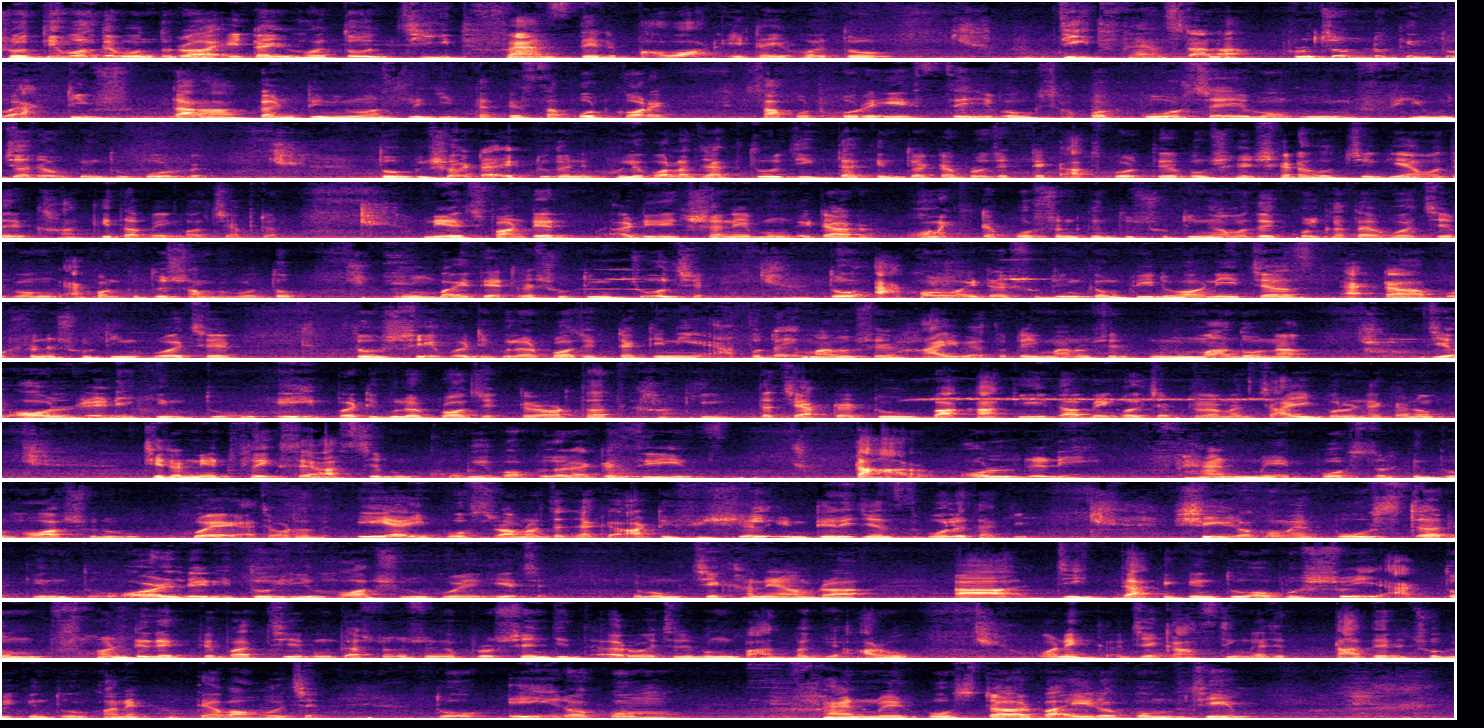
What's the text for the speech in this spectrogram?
সত্যি বলতে বন্ধুরা, এটাই হয়তো জিৎ ফ্যান্সদের পাওয়ার এটাই হয়তো জিৎ ফ্যান্সটা না, প্রচণ্ড কিন্তু অ্যাক্টিভ তারা কন্টিনিউয়াসলি জিৎদাকে সাপোর্ট করে সাপোর্ট করে এসছে এবং সাপোর্ট করছে এবং ইন ফিউচারেও কিন্তু করবে। তো বিষয়টা একটুখানি খুলে বলা যাক। তো জিদ্দা কিন্তু একটা প্রজেক্টে কাজ করতে এবং সেটা হচ্ছে গিয়ে আমাদের খাঁকি দ্য বেঙ্গল চ্যাপ্টার নীরজ ফান্ডের ডিরেকশনে এবং এটার অনেকটা পোর্শন কিন্তু শুটিং আমাদের কলকাতায় হয়েছে এবং এখন কিন্তু সম্ভবত মুম্বাইতে একটা শুটিং চলছে। তো এখনও এটার শুটিং কমপ্লিট হয়নি জাস্ট একটা পোর্শনে শুটিং হয়েছে। তো সেই পার্টিকুলার প্রজেক্টটাকে নিয়ে এতটাই মানুষের হাইপ এতটাই মানুষের উন্মাদনা যে অলরেডি কিন্তু এই পার্টিকুলার প্রজেক্টের অর্থাৎ খাঁকি দ্য চ্যাপ্টার টু বা খাঁকি দ্য বেঙ্গল চ্যাপ্টার আমরা যাই বলি না কেন, যেটা নেটফ্লিক্সে আসছে এবং খুবই পপুলার একটা সিরিজ তার অলরেডি ফ্যান মেড পোস্টার কিন্তু হওয়া শুরু হয়ে গেছে। অর্থাৎ এআই পোস্টার আমরা যাকে আর্টিফিশিয়াল ইন্টেলিজেন্স বলে থাকি সেই রকমের পোস্টার কিন্তু অলরেডি তৈরি হওয়া শুরু হয়ে গিয়েছে। এবং যেখানে আমরা আহ, জিৎ দাকে কিন্তু অবশ্যই একদম ফ্রন্টে দেখতে পাচ্ছি এবং তার সঙ্গে সঙ্গে প্রসেনজিৎ রয়েছেন এবং বাদ বাকি আরও অনেক যে কাস্টিং আছে তাদের ছবি কিন্তু ওখানে দেওয়া হয়েছে। তো এই রকম ফ্যানমেড পোস্টার বা এই রকম যে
